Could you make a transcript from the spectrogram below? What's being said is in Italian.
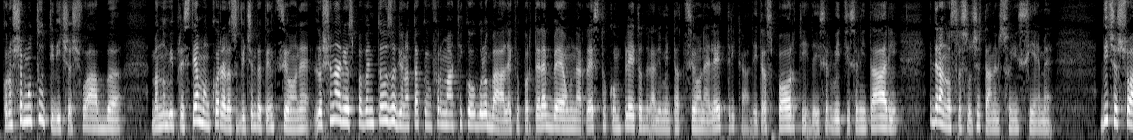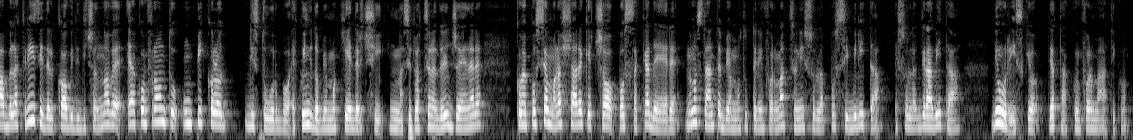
Conosciamo tutti, dice Schwab, ma non vi prestiamo ancora la sufficiente attenzione, lo scenario spaventoso di un attacco informatico globale che porterebbe a un arresto completo dell'alimentazione elettrica, dei trasporti, dei servizi sanitari e della nostra società nel suo insieme. Dice Schwab, la crisi del Covid-19 è a confronto un piccolo disturbo e quindi dobbiamo chiederci in una situazione del genere come possiamo lasciare che ciò possa accadere, nonostante abbiamo tutte le informazioni sulla possibilità e sulla gravità di un rischio di attacco informatico.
